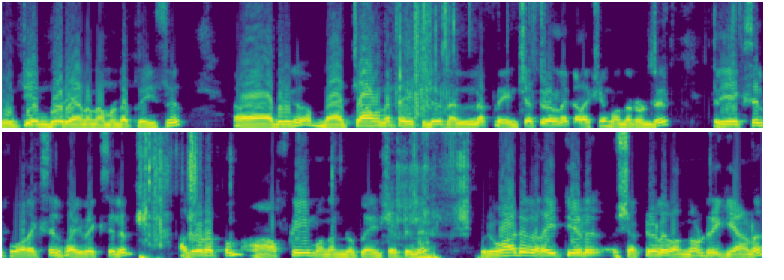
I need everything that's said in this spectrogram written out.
നൂറ്റി എൺപത് രൂപയാണ് നമ്മുടെ പ്രൈസ് അതിന് മാച്ച് ആവുന്ന ടൈപ്പിൽ നല്ല പ്ലെയിൻ ഷർട്ടുകളുടെ കളക്ഷൻ വന്നിട്ടുണ്ട്. Three XL four XL five എക്സലും അതോടൊപ്പം ഹാഫ് കൈയും വന്നിട്ടുണ്ട് പ്ലെയിൻ ഷർട്ടിൽ ഒരുപാട് വെറൈറ്റികൾ ഷർട്ടുകൾ വന്നുകൊണ്ടിരിക്കുകയാണ്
